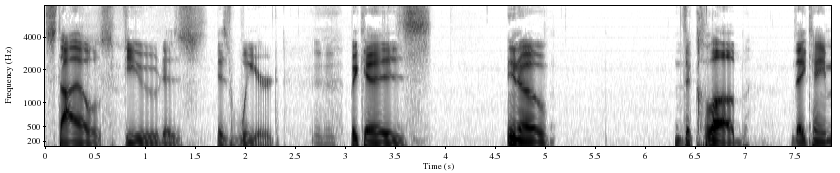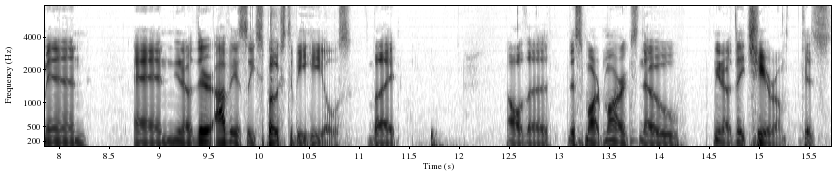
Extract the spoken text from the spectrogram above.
Styles feud is is weird Mm-hmm. because you know the club they came in and you know they're obviously supposed to be heels, but all the the smart marks know you know they cheer them because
